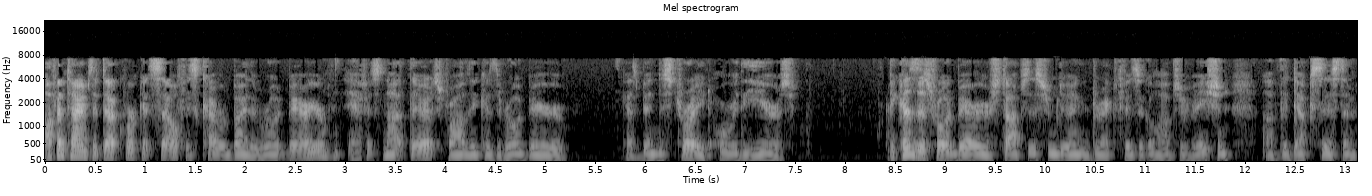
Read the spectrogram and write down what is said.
Oftentimes, the ductwork itself is covered by the rodent barrier. If it's not there, it's probably because the rodent barrier has been destroyed over the years. Because this rodent barrier stops us from doing direct physical observation of the duct system,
